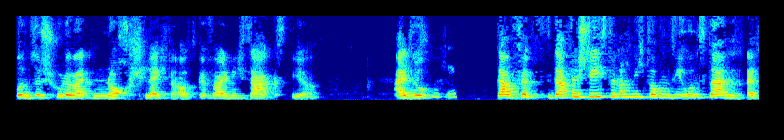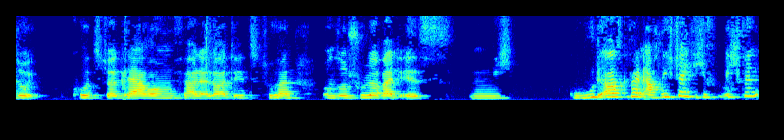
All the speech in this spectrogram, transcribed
unsere Schularbeit noch schlechter ausgefallen, ich sag's dir. Also, da, da verstehe ich dann noch nicht, warum sie uns dann, also kurz zur Erklärung für alle Leute, die zuhören, unsere Schularbeit ist nicht gut ausgefallen, auch nicht schlecht. Ich, ich finde,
